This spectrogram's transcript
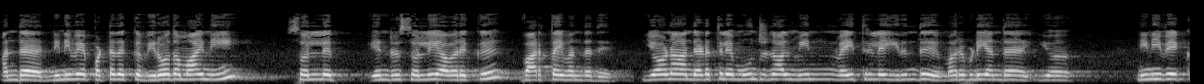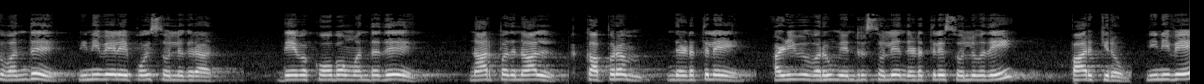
அந்த நினிவே பட்டதுக்கு விரோதமாய் நீ சொல்லு என்று சொல்லி அவருக்கு வார்த்தை வந்தது. யோனா அந்த இடத்திலே மூன்று நாள் மீன் வயிற்றிலே இருந்து மறுபடியும் அந்த யோ- நினிவேக்கு வந்து நினிவேலை போய் சொல்லுகிறார். தேவ கோபம் வந்தது. நாற்பது நாளுக்கு அப்புறம் இந்த இடத்திலே அழிவு வரும் என்று சொல்லி அந்த இடத்திலே சொல்லுவதை பார்க்கிறோம். நினிவே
